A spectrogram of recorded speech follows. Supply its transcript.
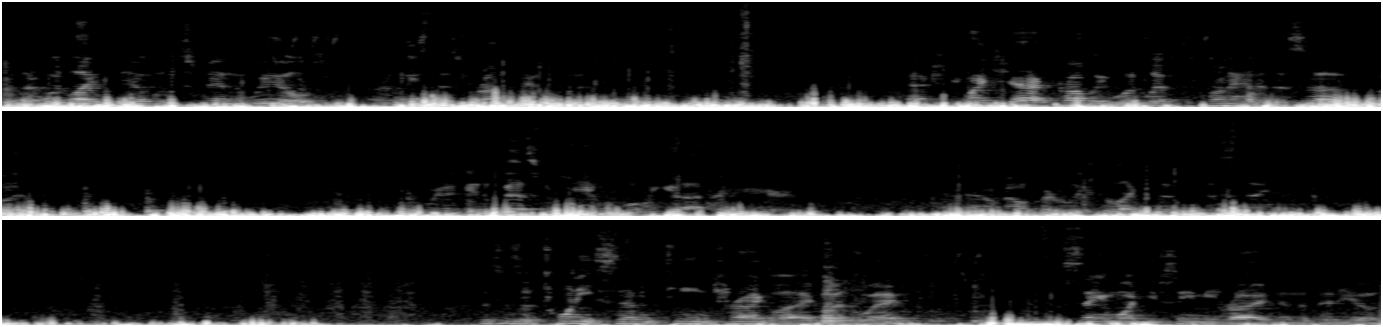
because I would like to be able to spin the wheels or at least this front wheel but actually my jack probably would 2017 Tri-Glide, by the way. It's the same one you've seen me riding in the videos.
